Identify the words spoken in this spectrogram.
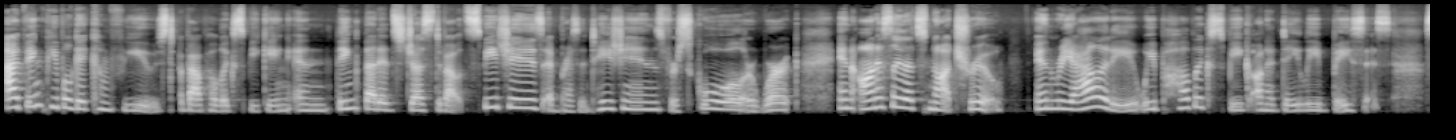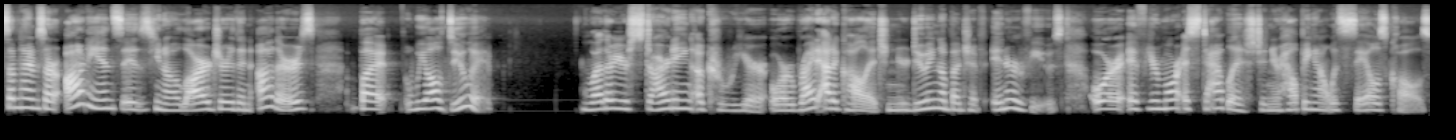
I think people get confused about public speaking and think that it's just about speeches and presentations for school or work. And honestly, that's not true. In reality, we public speak on a daily basis. Sometimes our audience is, you know, larger than others, but we all do it whether you're starting a career or right out of college and you're doing a bunch of interviews, or if you're more established and you're helping out with sales calls,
